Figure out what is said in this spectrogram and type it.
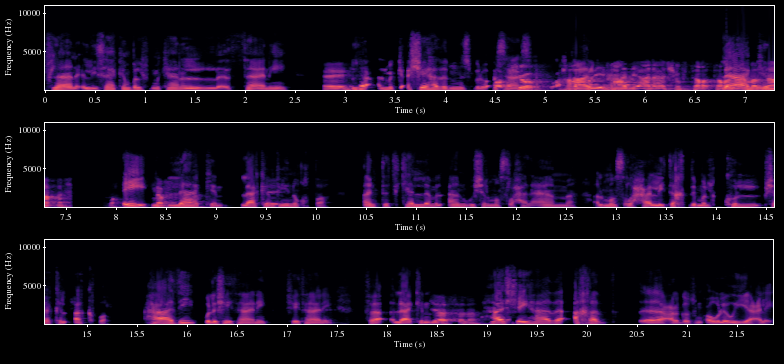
فلان اللي ساكن بالمكان الثاني إيه لا المك... الشيء هذا بالنسبة له أساسي شوف هذه هذه أنا أشوف ترى ترى العمل ناقش اي. لكن لكن إيه. في نقطة انت تتكلم الآن وش المصلحة العامة؟ المصلحة اللي تخدم الكل بشكل أكبر. هذه ولا شيء ثاني؟ شيء ثاني. فلكن يا سلام. هالشيء هذا أخذ آه، على قولتهم أولوية عليه.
